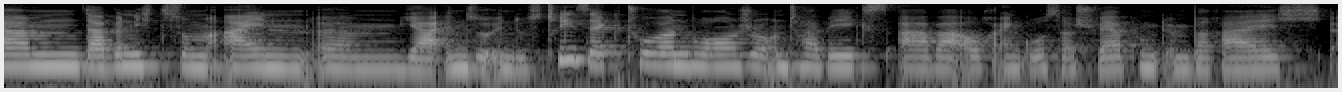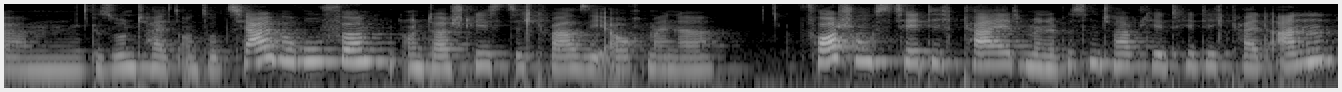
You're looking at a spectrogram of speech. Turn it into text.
Ähm, da bin ich zum einen ähm, ja, in so Industriesektorenbranche unterwegs, aber auch ein großer Schwerpunkt im Bereich ähm, Gesundheits- und Sozialberufe. Und da schließt sich quasi auch meine Forschungstätigkeit, meine wissenschaftliche Tätigkeit an.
